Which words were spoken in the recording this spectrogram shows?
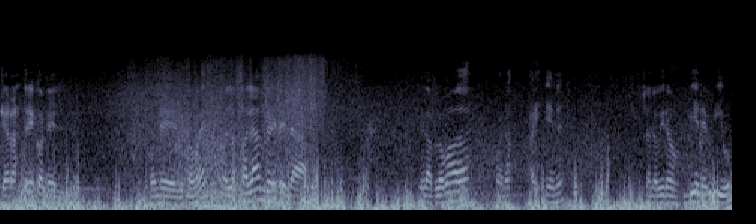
que arrastré con el con el ¿cómo es? con los alambres de la de la plomada. Bueno, ahí tienen. Ya lo vieron bien en vivo.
